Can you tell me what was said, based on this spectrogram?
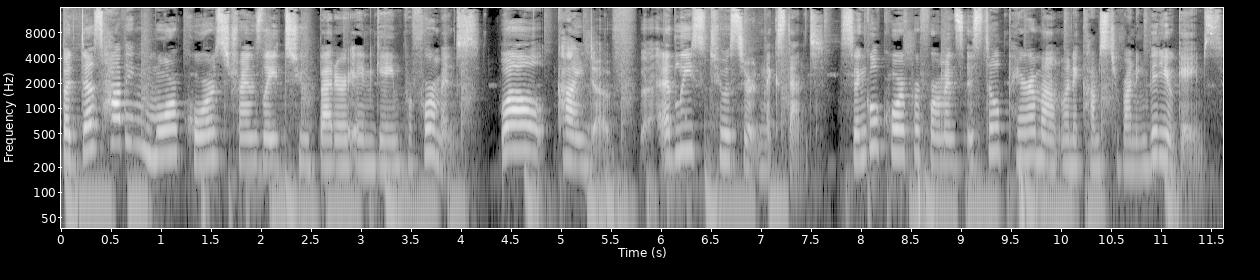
But does having more cores translate to better in-game performance? Well, kind of, at least to a certain extent. Single core performance is still paramount when it comes to running video games,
